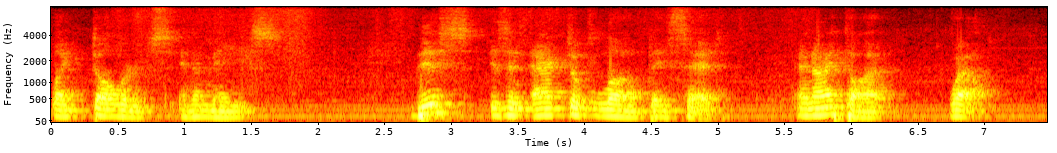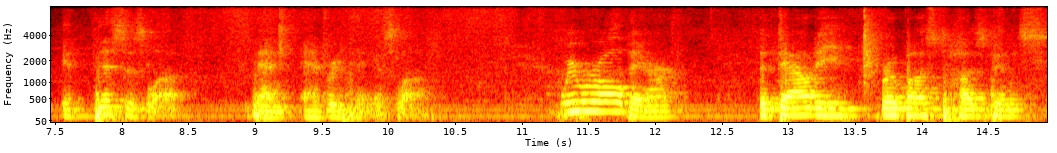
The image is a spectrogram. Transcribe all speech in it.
like dullards in a maze. This is an act of love, they said. And I thought, well, if this is love, then everything is love. We were all there, the dowdy, robust husbands,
